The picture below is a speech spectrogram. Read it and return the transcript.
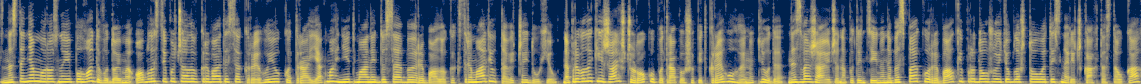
З настанням морозної погоди водойми області почали вкриватися кригою, котра як магніт манить до себе рибалок екстремалів та відчайдухів. На превеликий жаль, щороку, потрапивши під кригу, гинуть люди. Незважаючи на потенційну небезпеку, рибалки продовжують облаштовуватись на річках та ставках,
